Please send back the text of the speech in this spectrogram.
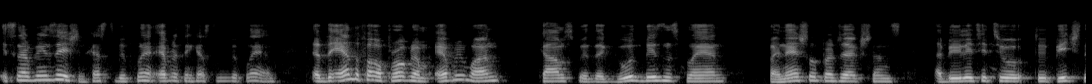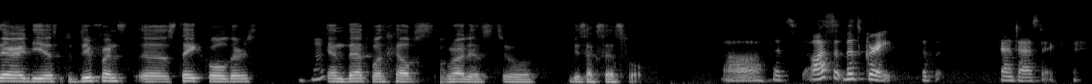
It's an organization, has to be planned, everything has to be planned. At the end of our program, everyone comes with a good business plan, financial projections, ability to, to pitch their ideas to different uh, stakeholders, Mhm. and that what helps graduates to be successful. Oh, that's awesome. That's great. That's fantastic.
